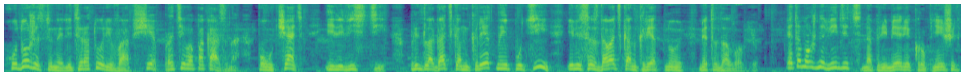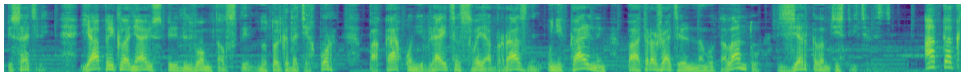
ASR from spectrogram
Художественной литературе вообще противопоказано поучать или вести, предлагать конкретные пути или создавать конкретную методологию. Это можно видеть на примере крупнейших писателей. Я преклоняюсь перед Львом Толстым, но только до тех пор, пока он является своеобразным, уникальным по отражательному таланту зеркалом действительности. А как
